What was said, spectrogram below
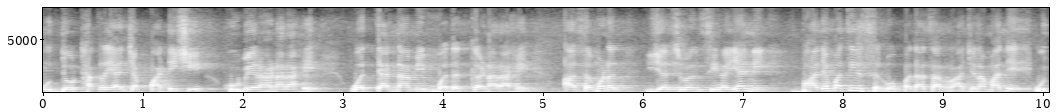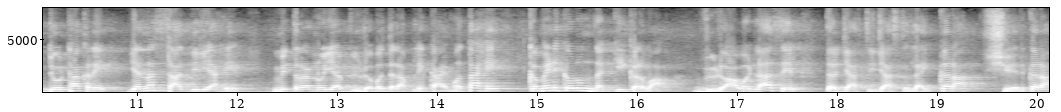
उद्धव ठाकरे यांच्या पाठीशी उभे राहणार आहे व त्यांना मी मदत करणार आहे. असं म्हणत यशवंत सिंह यांनी भाजपातील सर्व पदाचा राजीनामा देत उद्धव ठाकरे यांना साथ दिली आहे. मित्रांनो या व्हिडिओबद्दल आपले काय मत आहे कमेंट करून नक्की कळवा. व्हिडिओ आवडला असेल तर जास्तीत जास्त लाईक करा शेअर करा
